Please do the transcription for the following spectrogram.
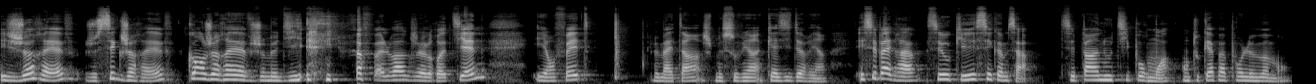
et je rêve, je sais que je rêve. Quand je rêve, je me dis il va falloir que je le retienne et en fait, le matin, je me souviens quasi de rien. Et c'est pas grave, c'est OK, c'est comme ça. C'est pas un outil pour moi, en tout cas pas pour le moment.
